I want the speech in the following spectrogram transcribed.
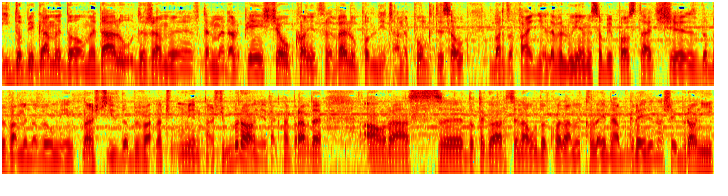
i dobiegamy do medalu, uderzamy w ten medal pięścią, koniec levelu, podliczane punkty są bardzo fajnie. Levelujemy sobie postać, e, zdobywamy nowe umiejętności, zdobywa, znaczy umiejętności, bronię tak naprawdę oraz e, do tego arsenału dokładamy kolejne upgrade'y naszej broni.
